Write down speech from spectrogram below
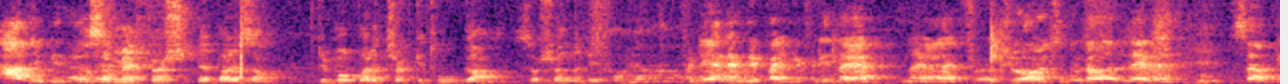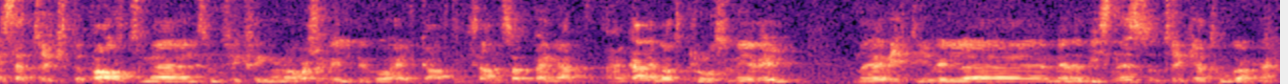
Ja, de begynner Og så med er bare sånn Du må bare trykke to ganger, så skjønner de. Å ja. For det er nemlig poenget, fordi når jeg, når jeg får klår, som du kaller det, David, så hvis jeg trykte på alt som jeg liksom fikk fingeren over, så ville det gå helt galt, ikke sant? Så poenget er at her kan jeg godt klå så mye jeg vil. Når jeg virkelig vil uh, mene business, så trykker jeg to ganger.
